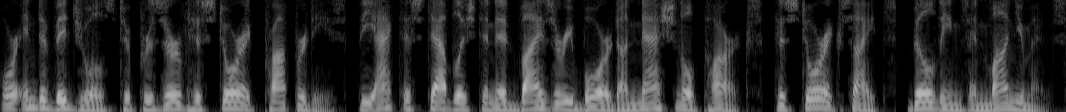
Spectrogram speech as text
or individuals to to preserve historic properties, the Act established an advisory board on national parks, historic sites, buildings and monuments.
